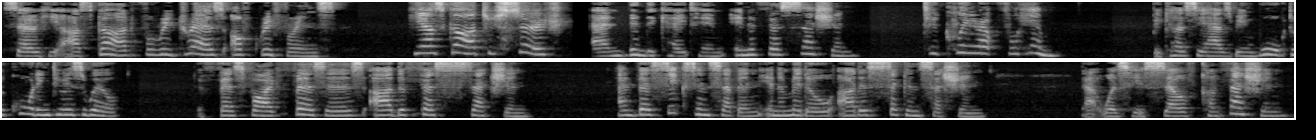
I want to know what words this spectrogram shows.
So he asked God for redress of grievance. He asked God to search and vindicate him in the first session, to clear up for him, because he has been walked according to his will. The first five verses are the first section, and verse 6 and 7 in the middle are the second section. That was his self confession.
